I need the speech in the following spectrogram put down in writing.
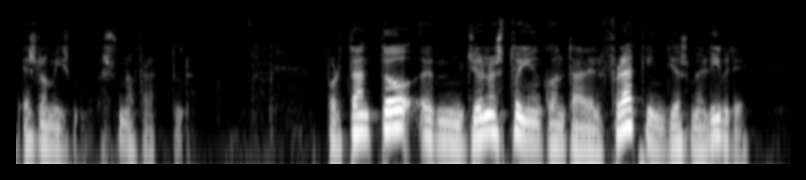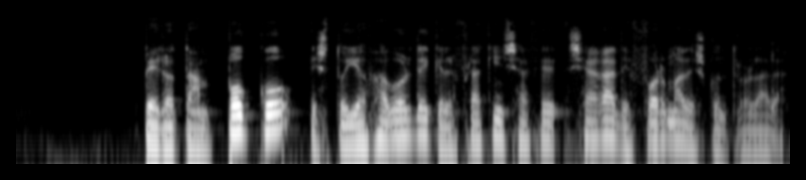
es lo mismo, es una fractura. Por tanto, em, yo no estoy en contra del fracking, Dios me libre, pero tampoco estoy a favor de que el fracking se haga de forma descontrolada.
